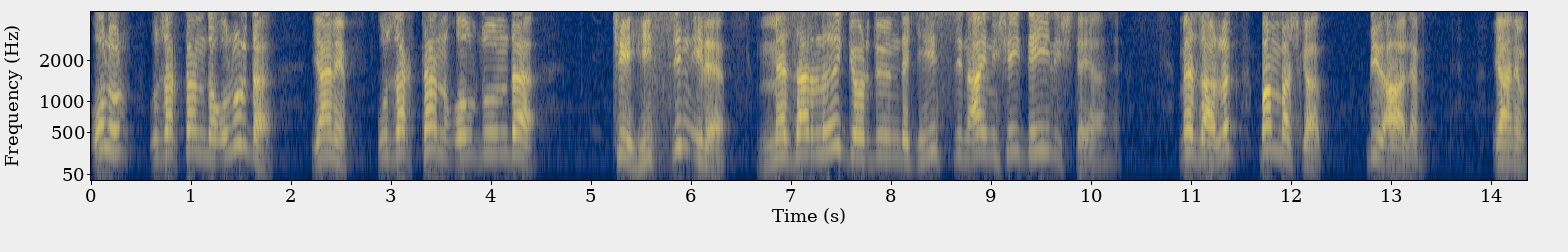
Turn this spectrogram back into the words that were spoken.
Olur, uzaktan da olur da yani uzaktan olduğunda ki hissin ile mezarlığı gördüğündeki hissin aynı şey değil işte yani. Mezarlık bambaşka bir alem. Yani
